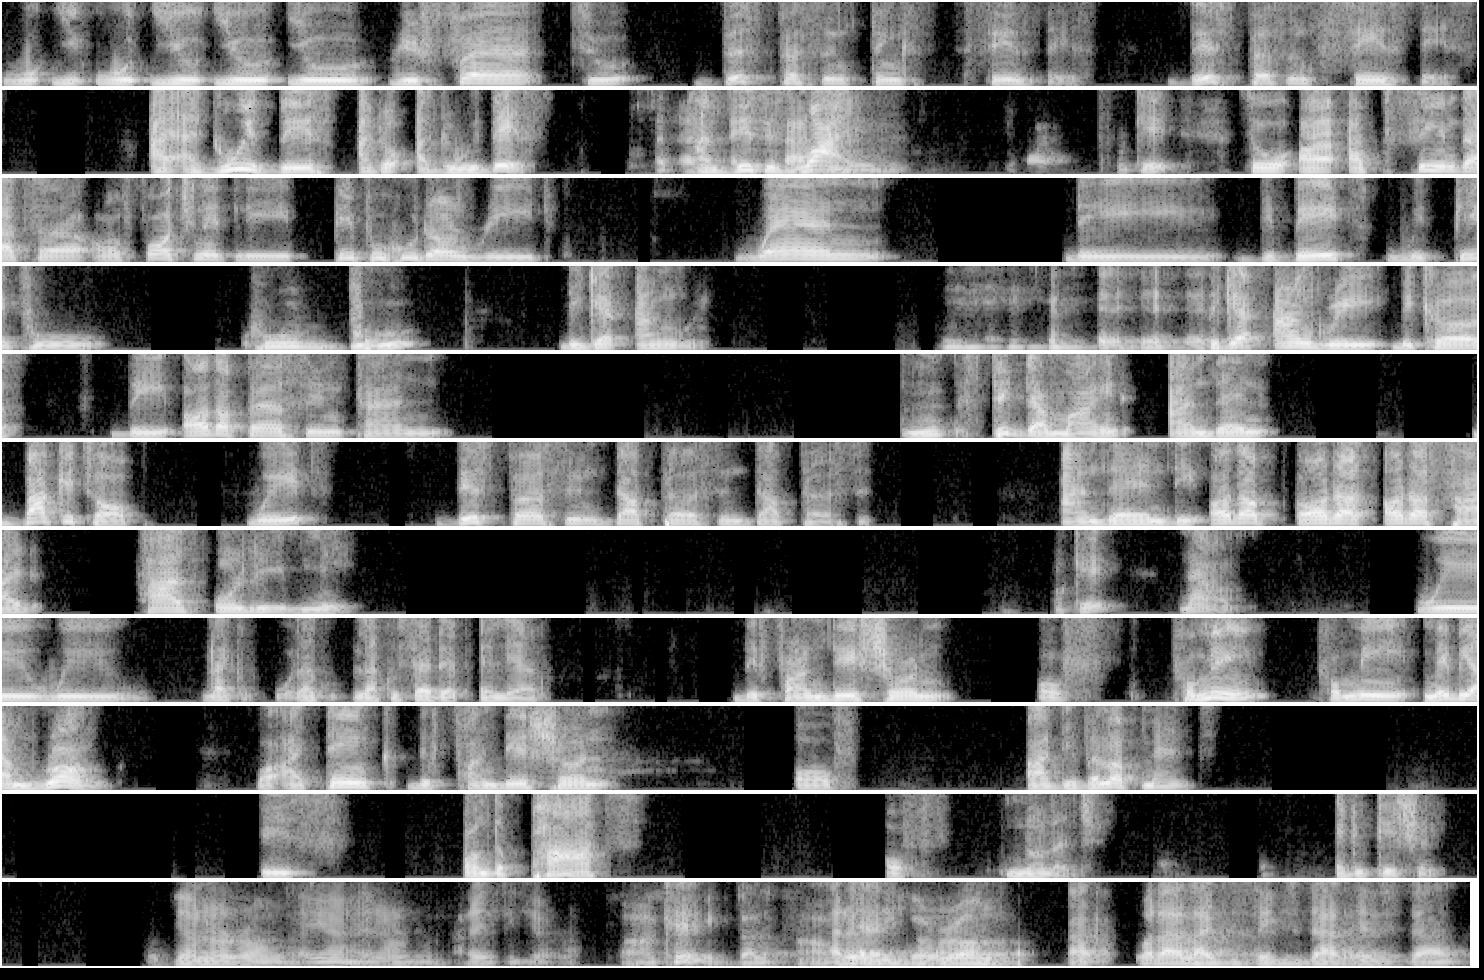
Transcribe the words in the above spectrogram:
you you you you refer to this person thinks says this this person says this. I agree with this i don't agree with this. And this is why. Okay, so I, have seen that uh, unfortunately, people who don't read, when they debate with people who do, they get angry. they get angry because the other person can speak their mind and then back it up with this person, that person, that person. And then the other other other side has only me. Okay. Now, we we like like like we said earlier, the foundation of for me for me maybe I'm wrong, but I think the foundation of our development is on the path of knowledge, education. You're not wrong. I don't. I don't think you're wrong. Okay. Exactly. Okay. I don't think you're wrong. What I like to say to that is that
